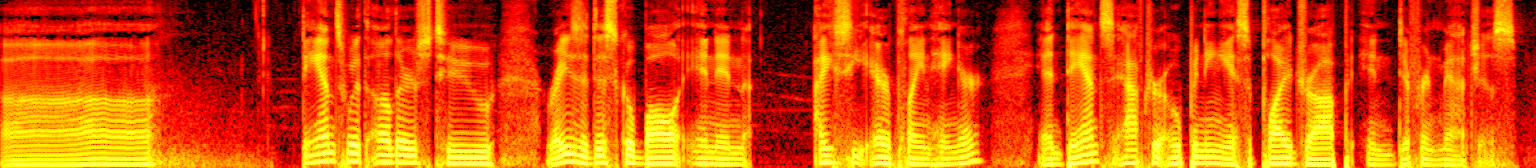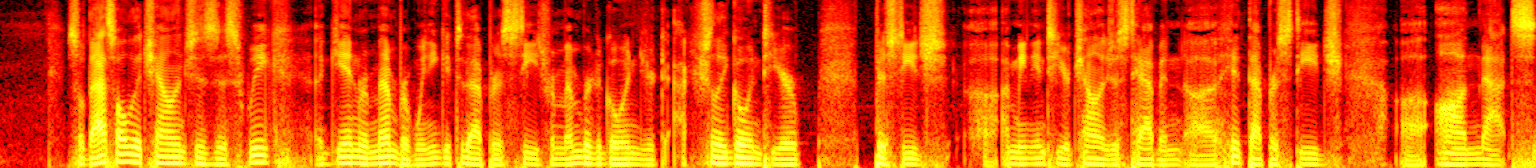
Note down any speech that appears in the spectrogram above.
Uh, dance with others to raise a disco ball in an icy airplane hangar and dance after opening a supply drop in different matches. So that's all the challenges this week. Again, remember when you get to that prestige, remember to go into your actually go into your prestige. Uh, I mean, into your challenges tab and uh, hit that prestige uh, on that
